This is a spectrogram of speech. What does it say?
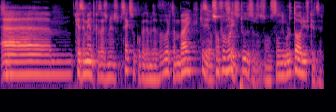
ah, casamento casais do mesmo sexo, completamente a favor também. Quer dizer, eles são a favor Sim. de tudo, são, são libertórios, quer dizer.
